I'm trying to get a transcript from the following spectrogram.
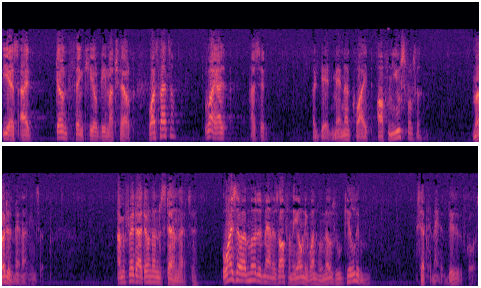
Yes, I don't think he'll be much help. What's that, sir? Why, I... I said... Uh, dead men are quite often useful, sir. Murdered men, I mean, sir. I'm afraid I don't understand that, sir. Why, sir, a murdered man is often the only one who knows who killed him. Except the man who did it, of course.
